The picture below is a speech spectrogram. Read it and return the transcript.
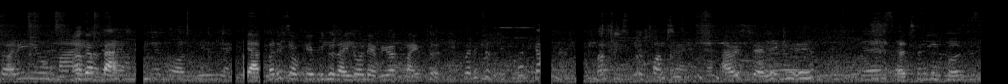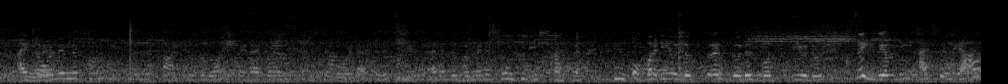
Sorry, you. The packaging is always like yeah, but it's okay because I told everyone 5:30. But it's okay. But come. It's function. I was telling him. That's why the first. I told him the people in the and I. I said you. And the women Ishana. Nobody who looks as good as both of you do. It's like really, actually, yeah.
